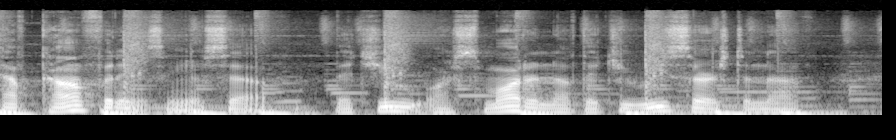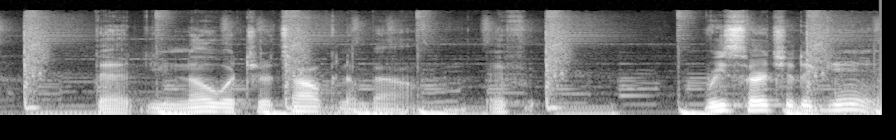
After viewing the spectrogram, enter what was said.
Have confidence in yourself that you are smart enough, that you researched enough, that you know what you're talking about. If research it again.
